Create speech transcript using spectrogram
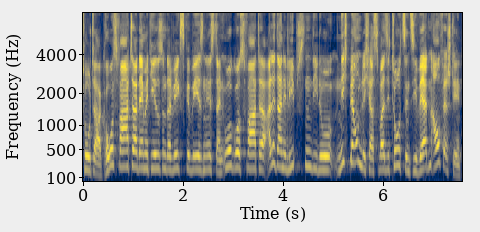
toter Großvater, der mit Jesus unterwegs gewesen ist, dein Urgroßvater, alle deine Liebsten, die du nicht mehr um dich hast, weil sie tot sind, sie werden auferstehen.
